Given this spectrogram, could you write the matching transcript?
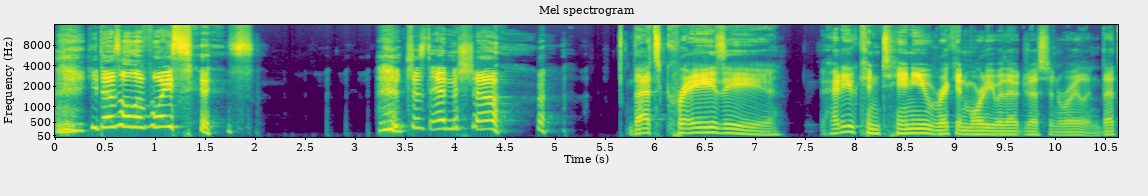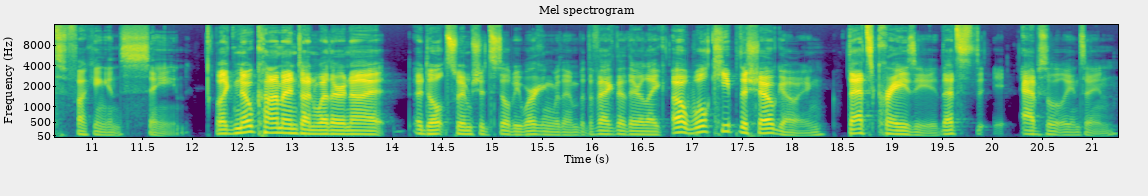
he does all the voices. Just end the show. That's crazy. How do you continue Rick and Morty without Justin Roiland? That's fucking insane. Like, no comment on whether or not Adult Swim should still be working with him, but the fact that they're like, oh, we'll keep the show going. That's crazy. That's absolutely insane.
